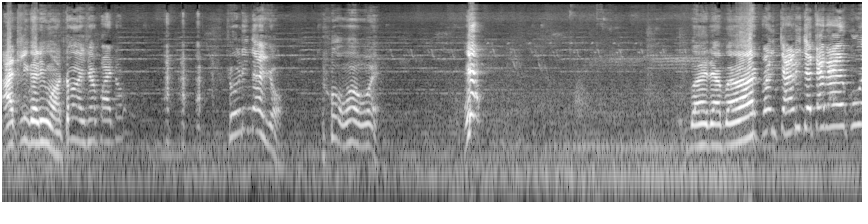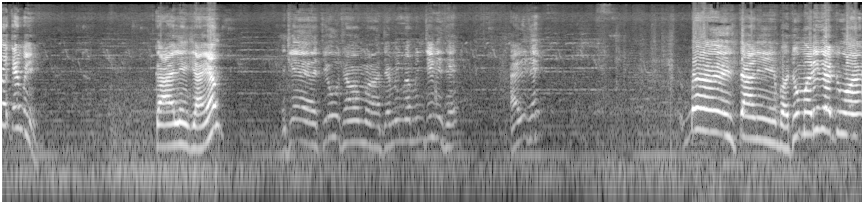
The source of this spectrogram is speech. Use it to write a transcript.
આટલી ઘડી વાંટો હશે પાટો છોડી દેજો. ઓવે ઓવે બરાબર. પણ ચાલી જતા રહ્યા કુએ તમે. કાલે જાય એમ? એટલે કેવું છે જમીન બમીન કેવી છે. સારી છે? બસ તાણી, બધું મળી જતું હોય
